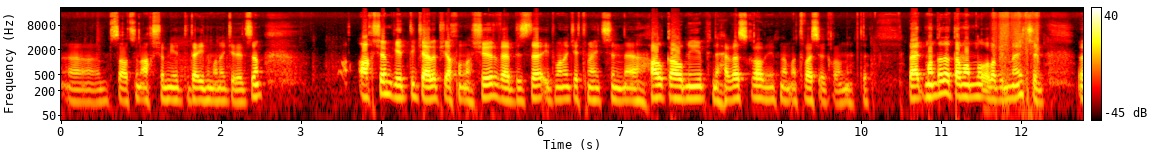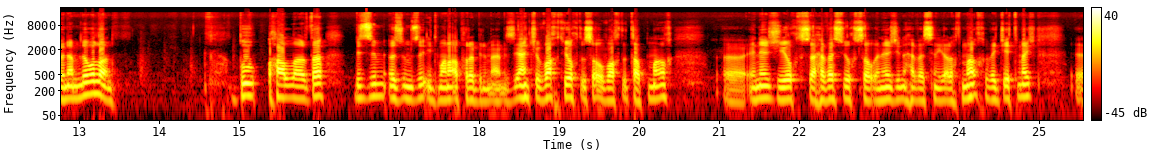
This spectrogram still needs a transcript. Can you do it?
ə, misal üçün axşam 7-də idmana gedəcəm, axşam 7 gəlib yaxınlaşır və bizdə idmana getmək üçün nə hal qalmayıb, nə həvəs qalmayıb, nə motivasiya qalmayıbdır. Və idmanda da davamlı ola bilmək üçün önəmli olan bu hallarda bizim özümüzü idmana apara bilməmiz. Yəni ki, vaxt yoxdursa o vaxtı tapmaq, e, enerji yoxdursa, həvəs yoxdursa o enerjinin həvəsini yaratmaq və getmək e,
